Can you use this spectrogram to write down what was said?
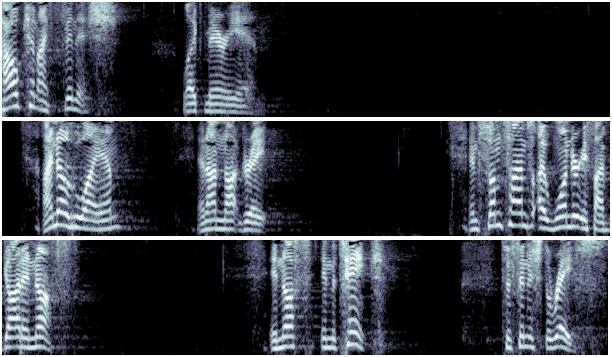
How can I finish like Marianne? I know who I am, and I'm not great. And sometimes I wonder if I've got enough. Enough in the tank to finish the race.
